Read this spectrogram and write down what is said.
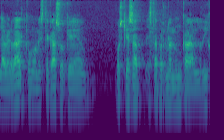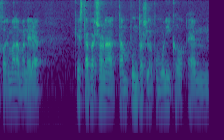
la verdad como en este caso que pues que esa, esta persona nunca lo dijo de mala manera que esta persona tan punto se lo comunico eh,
